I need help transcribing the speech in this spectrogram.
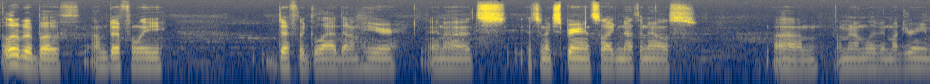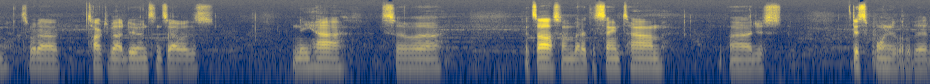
a little bit of both. I'm definitely, definitely glad that I'm here, and uh, it's it's an experience like nothing else. Um, I mean, I'm living my dream. It's what I talked about doing since I was knee high. So uh, it's awesome, but at the same time, uh, just disappointed a little bit.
